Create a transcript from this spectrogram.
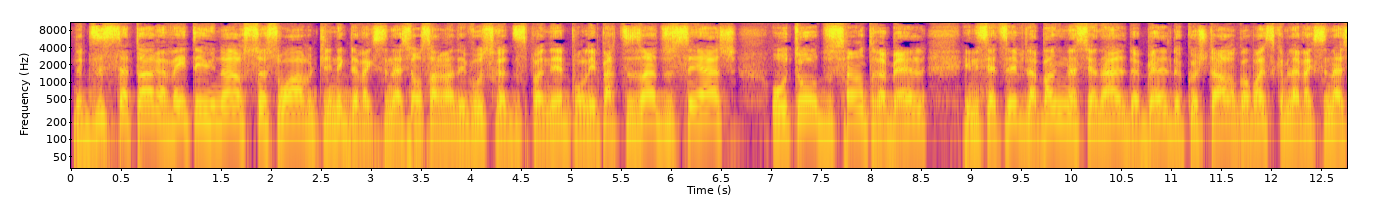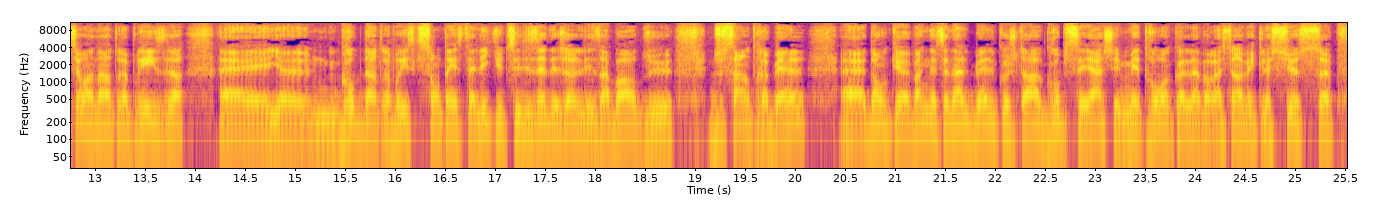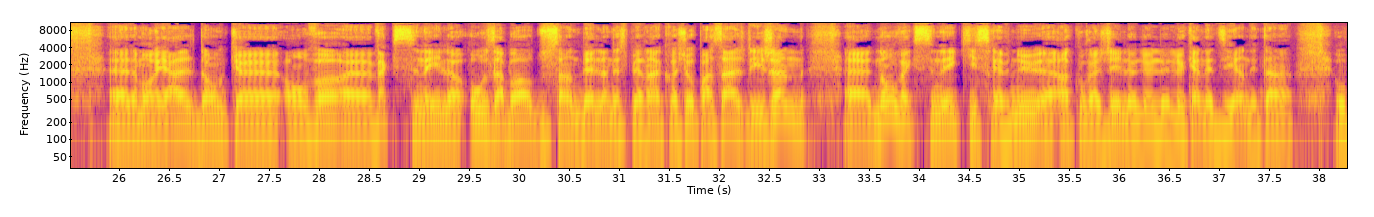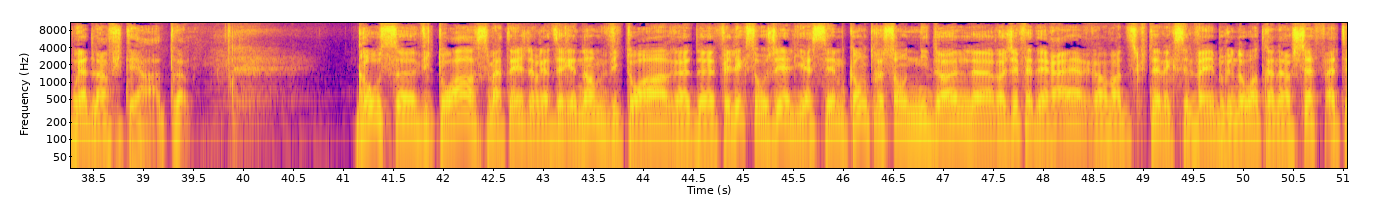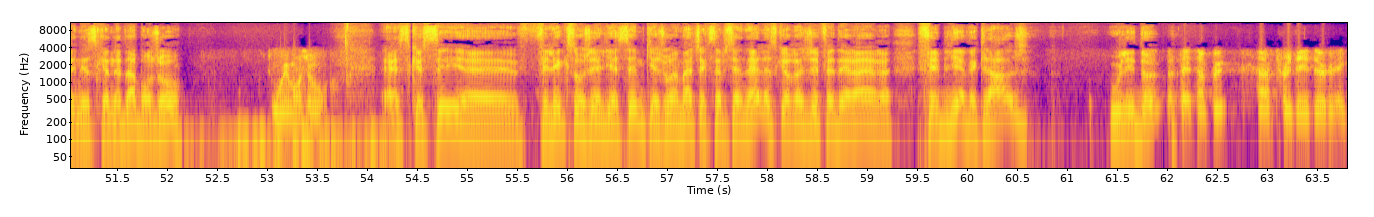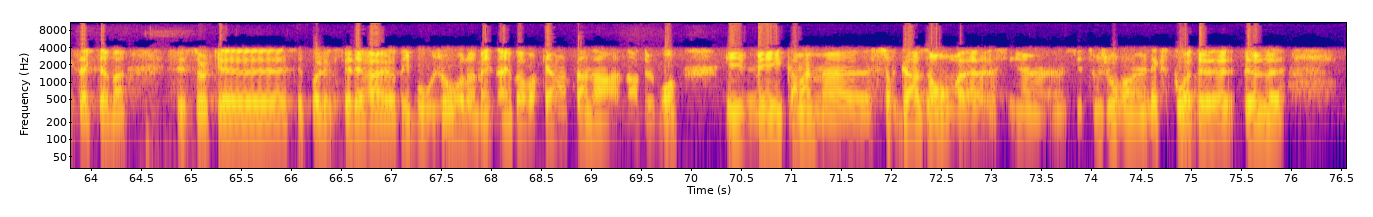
de 17h à 21h ce soir, une clinique de vaccination sans rendez-vous sera disponible pour les partisans du CH autour du Centre Bell, initiative de la Banque nationale de Bell de Couchetard. On comprend que c'est comme la vaccination en entreprise. Là, euh, il y a un groupe d'entreprises qui sont installées, qui utilisaient déjà les abords du, du Centre Bell. Euh, donc, euh, Banque nationale Bell Couchetard, groupe CH et Métro en collaboration avec le CIUS de Montréal. Donc, on va vacciner là, aux abords bord du Centre en espérant accrocher au passage des jeunes euh, non vaccinés qui seraient venus euh, encourager le, le, Canadien en étant auprès de l'amphithéâtre. Grosse euh, victoire ce matin, je devrais dire énorme victoire de Félix Auger-Aliassime contre son idole Roger Federer. On va en discuter avec Sylvain Bruno, entraîneur-chef à Tennis Canada. Bonjour. Oui, bonjour. Est-ce que c'est euh, Félix Auger-Aliassime qui a joué un match exceptionnel? Est-ce que Roger Federer faiblit avec l'âge? Ou les deux? Peut-être un peu, un peu des deux, exactement. C'est sûr que c'est pas le Federer des beaux jours. Là. Maintenant, il va avoir 40 ans dans, deux mois. Et, mais quand même, euh, sur gazon, euh, c'est toujours un exploit de, de le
